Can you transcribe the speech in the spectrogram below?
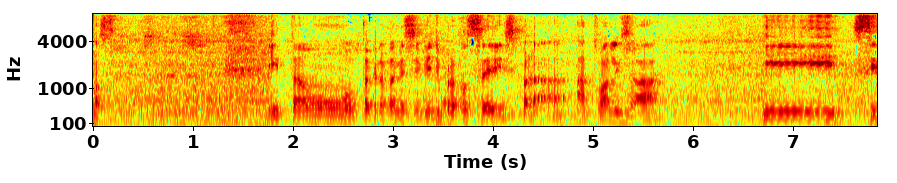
Nossa. Então, eu tô gravando esse vídeo para vocês para atualizar. E se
